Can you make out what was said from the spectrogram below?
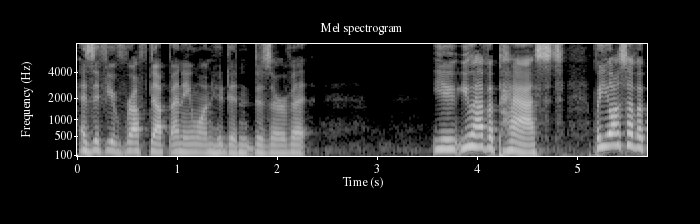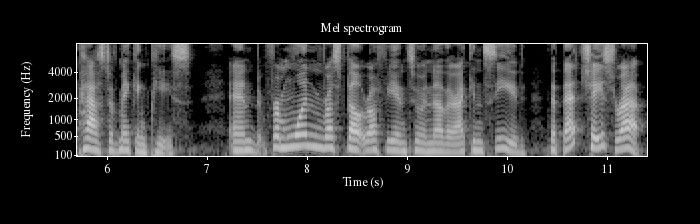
as if you've roughed up anyone who didn't deserve it. You you have a past, but you also have a past of making peace. And from one Rust Belt ruffian to another, I concede that that Chase rep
